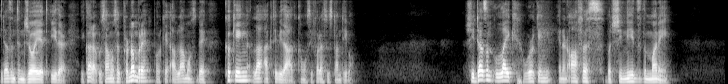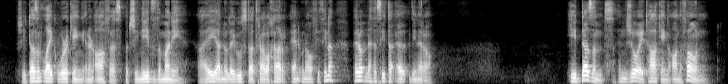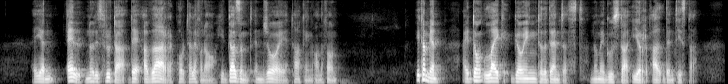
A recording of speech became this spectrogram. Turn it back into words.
He doesn't enjoy it either. Y claro, usamos el pronombre porque hablamos de cooking la actividad, como si fuera sustantivo. She doesn't like working in an office, but she needs the money. She doesn't like working in an office, but she needs the money. A ella no le gusta trabajar en una oficina, pero necesita el dinero. He doesn't enjoy talking on the phone. Ella, él no disfruta de hablar por teléfono. He doesn't enjoy talking on the phone. Y también, I don't like going to the dentist. No me gusta ir al dentista.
